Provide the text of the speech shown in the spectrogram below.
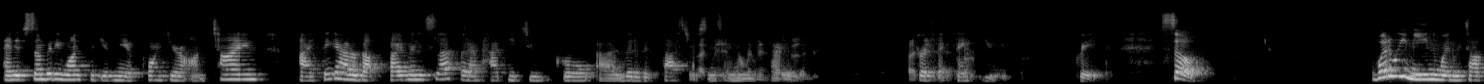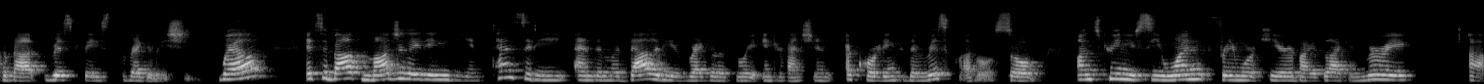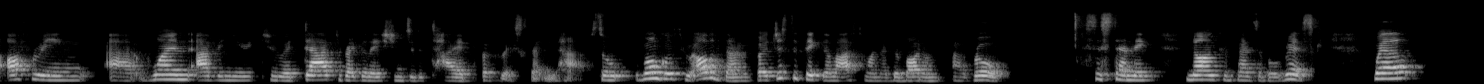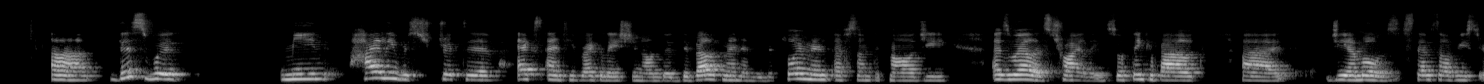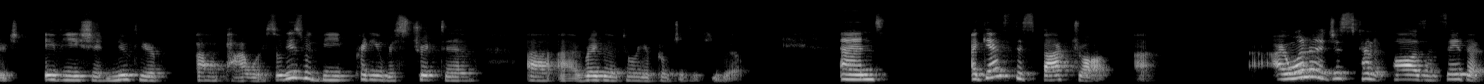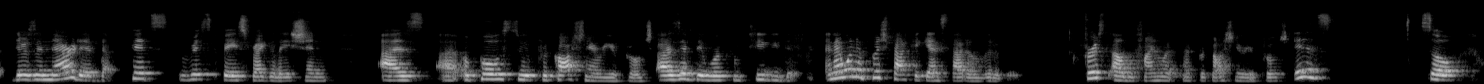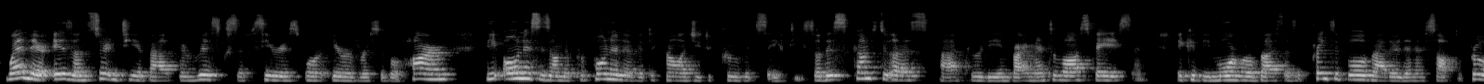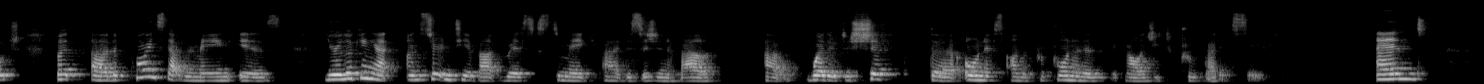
And if somebody wants to give me a pointer on time, I think I have about five minutes left, but I'm happy to go a little bit faster five since minutes, I know we're started. Perfect, thank you. Great. So, what do we mean when we talk about risk based regulation? Well, it's about modulating the intensity and the modality of regulatory intervention according to the risk level. So, on screen, you see one framework here by Black and Murray, uh, offering uh, one avenue to adapt regulation to the type of risk that you have. So, we won't go through all of them, but just to take the last one at the bottom uh, row systemic non compensable risk. Well, uh, this would mean highly restrictive ex ante regulation on the development and the deployment of some technology, as well as trialing. So think about uh, GMOs, stem cell research, aviation, nuclear uh, power. So these would be pretty restrictive uh, uh regulatory approaches, if you will. And against this backdrop, I want to just kind of pause and say that there's a narrative that pits risk based regulation as uh, opposed to a precautionary approach, as if they were completely different. And I want to push back against that a little bit. First, I'll define what a precautionary approach is, so, when there is uncertainty about the risks of serious or irreversible harm, the onus is on the proponent of a technology to prove its safety. So, this comes to us uh, through the environmental law space, and it could be more robust as a principle rather than a soft approach. But uh, the points that remain is you're looking at uncertainty about risks to make a decision about uh, whether to shift the onus on the proponent of the technology to prove that it's safe. And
